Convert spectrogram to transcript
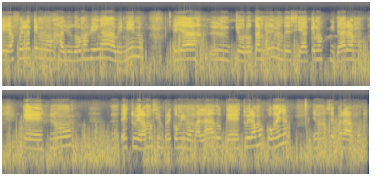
que ella fue la que nos ayudó más bien a venirnos. Ella mm, lloró también, nos decía que nos cuidáramos, que no estuviéramos siempre con mi mamá al lado, que estuviéramos con ella y no nos separáramos.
